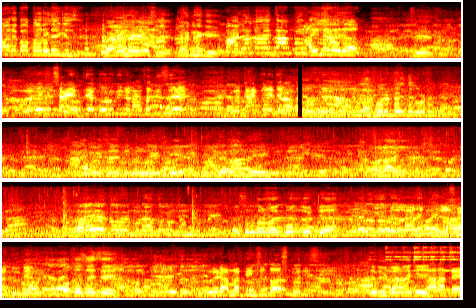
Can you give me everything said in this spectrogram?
মারে বা বাইরে গেছে। বাইরে হয়ে গেছে তাই নাকি? আইলে ভাইরাল জি জি। ওই সাইড দিয়ে গরু কিনে মাথা দিছে। ওই কাকা যা ফোরনটাকে দেখো ওটা অনাই। কোন দুইটা। কত চাইছে? ওইটা আমরা তিনশো দশ করে দিছি। দুইটা নাকি? ভাড়াতে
